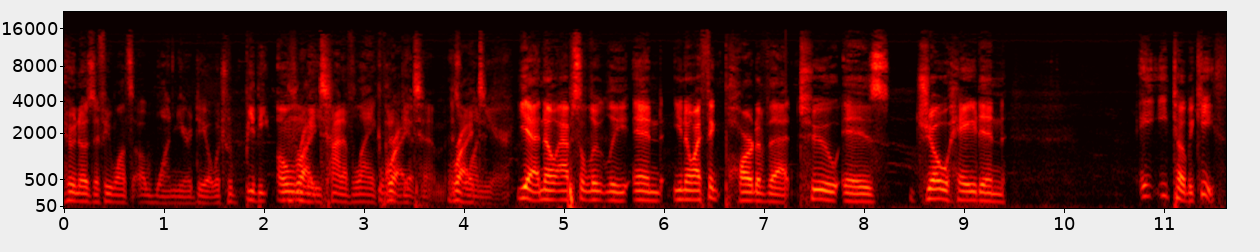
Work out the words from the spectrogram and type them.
who knows if he wants a one year deal, which would be the only Right. kind of length I'd right, give him right. one year. Yeah, no, absolutely. And you know, I think part of that too is Joe Haden. He, he Toby Keith.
